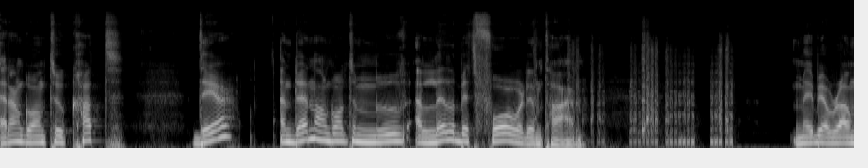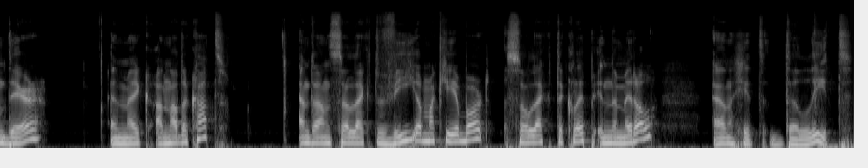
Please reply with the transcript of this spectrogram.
and I'm going to cut there and then I'm going to move a little bit forward in time. Maybe around there and make another cut and then select V on my keyboard select the clip in the middle and hit delete.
